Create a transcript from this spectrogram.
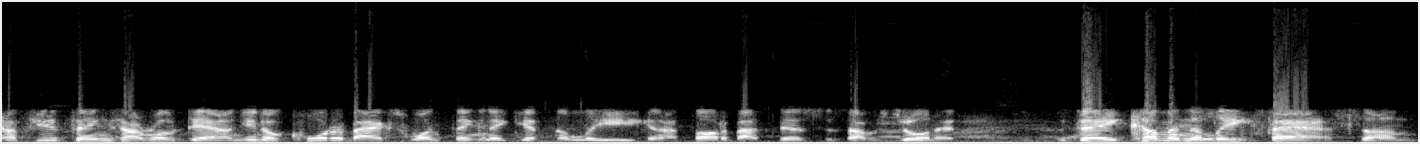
A few things I wrote down. You know, quarterbacks one thing they get in the league, and I thought about this as I was doing it. They come in the league fast, some,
